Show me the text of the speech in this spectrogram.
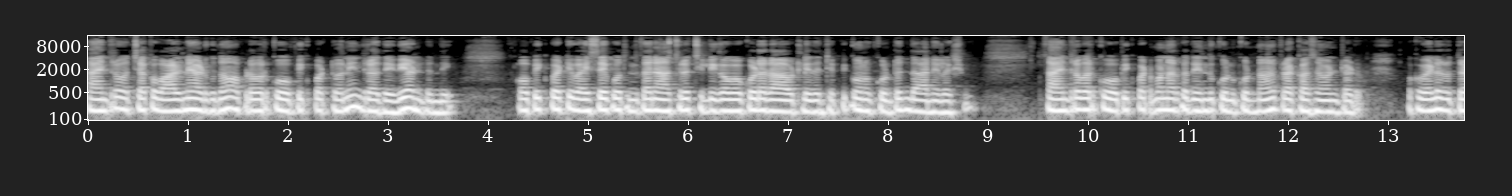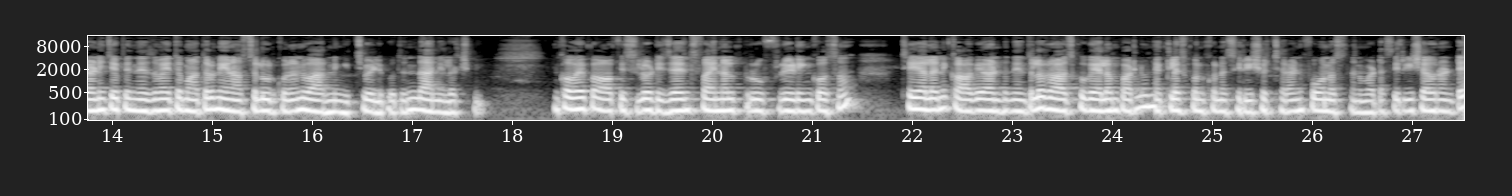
సాయంత్రం వచ్చాక వాళ్ళనే అడుగుదాం అప్పటి వరకు ఓపిక పట్టు అని ఇందిరాదేవి అంటుంది. ఓపిక పట్టి వయసు అయిపోతుంది కానీ ఆస్తులో చిల్లిగవ్వ కూడా రావట్లేదని చెప్పి కొనుక్కుంటుంది దాని లక్ష్మి. సాయంత్రం వరకు ఓపిక పట్టమన్నారు కదా ఎందుకు కొనుక్కుంటున్నామని ప్రకాశం అంటాడు. ఒకవేళ రుద్రాణి చెప్పింది నిజమైతే మాత్రం నేను అస్సలు ఊరుకోనని వార్నింగ్ ఇచ్చి వెళ్ళిపోతుంది దాని లక్ష్మి ఇంకోవైపు ఆఫీసులో డిజైన్స్ ఫైనల్ ప్రూఫ్ రీడింగ్ కోసం చేయాలని కావ్య అంటుంది. ఇంతలో రాజుకు వేలం పాటలో నెక్లెస్ కొనుక్కున్న శిరీష్ వచ్చారని ఫోన్ వస్తుంది అనమాట శిరీష్ ఎవరంటే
